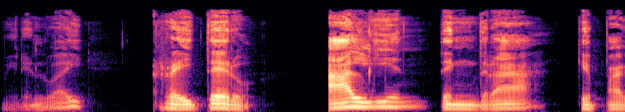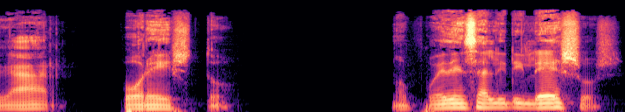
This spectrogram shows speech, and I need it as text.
Mírenlo ahí. Reitero, alguien tendrá que pagar por esto. No pueden salir ilesos.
